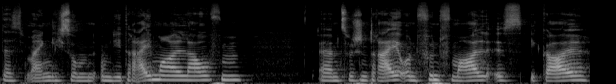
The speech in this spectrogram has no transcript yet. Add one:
Das ist eigentlich so um, um die dreimal laufen. Ähm, zwischen drei und fünfmal ist egal,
